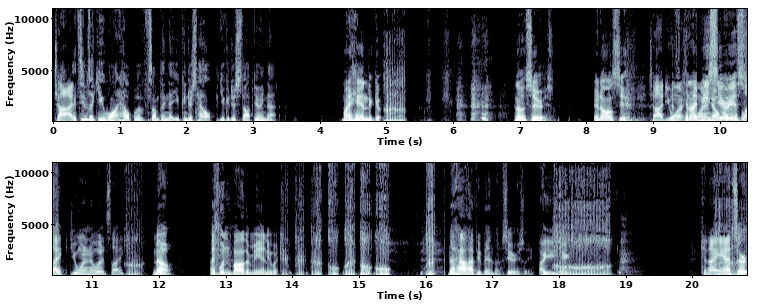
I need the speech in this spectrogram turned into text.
Todd. It seems like you want help of something that you can just help. You could just stop doing that. My hand to go. no, serious. In all serious. Todd, you want? Can you I be know serious? What it's like? Do you want to know what it's like? No, it wouldn't bother me anyway. Now, how have you been though? Seriously, Are you? Can I answer?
